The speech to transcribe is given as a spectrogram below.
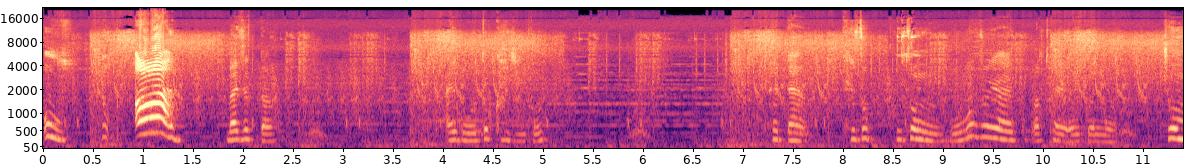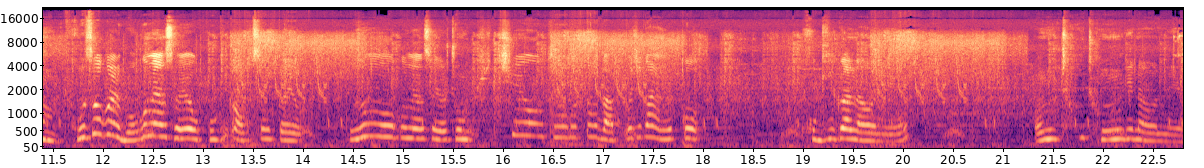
오, 아 맞았다. 아이고 어떡하지 이거? 일단 계속 보석 먹어줘야 할 것 같아요 이건요. 좀 보석을 먹으면서요 고기가 없으니까요. 보석 먹으면서요 좀피 채워주는 것도 나쁘지가 않을 거. 고기가 나왔네요. 엄청 좋은 게 나왔네요.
